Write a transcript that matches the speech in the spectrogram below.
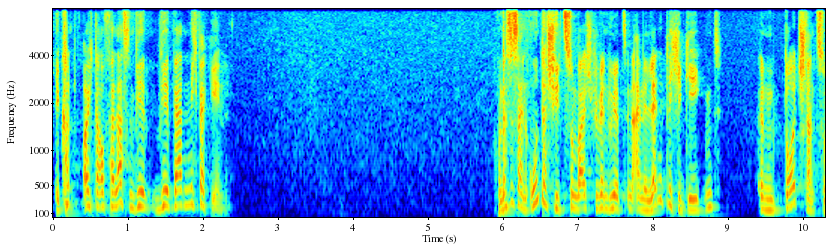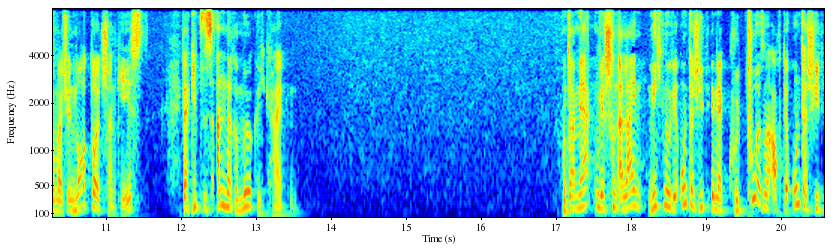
Ihr könnt euch darauf verlassen, wir, wir werden nicht weggehen. Und das ist ein Unterschied zum Beispiel, wenn du jetzt in eine ländliche Gegend, in Deutschland zum Beispiel, in Norddeutschland gehst, da gibt es andere Möglichkeiten. Und da merken wir schon allein nicht nur den Unterschied in der Kultur, sondern auch der Unterschied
